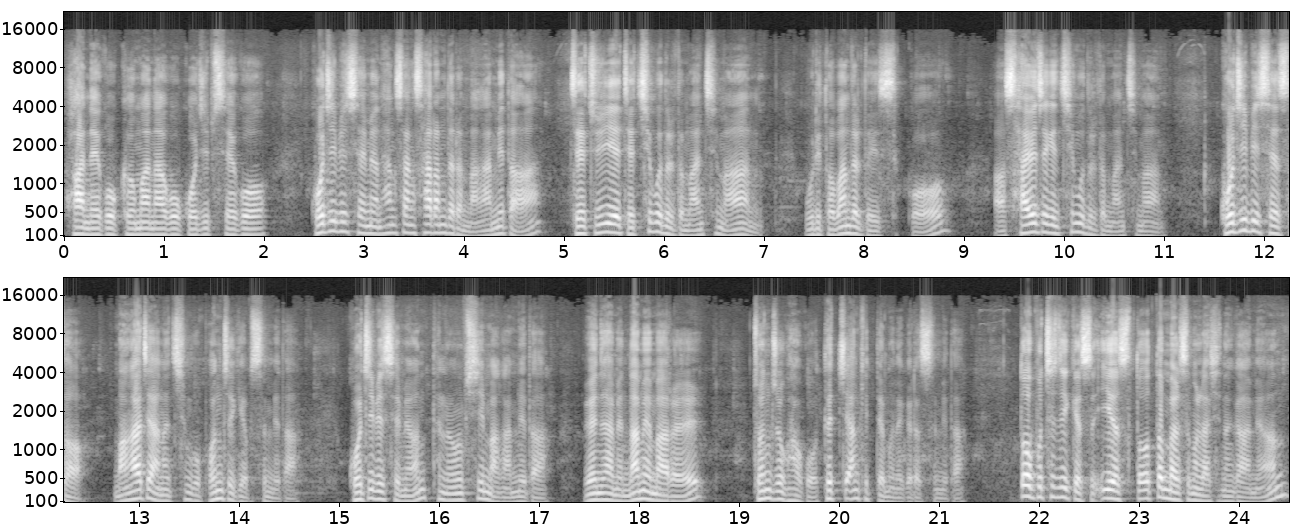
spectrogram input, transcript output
화내고 거만하고 고집 세고 고집이 세면 항상 사람들은 망합니다. 제 주위에 제 친구들도 많지만 우리 도반들도 있었고 어, 사회적인 친구들도 많지만 고집이 세서 망하지 않은 친구 본 적이 없습니다. 고집이 세면 틀림없이 망합니다. 왜냐하면 남의 말을 존중하고 듣지 않기 때문에 그렇습니다. 또 부처님께서 이어서 또 어떤 말씀을 하시는가 하면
